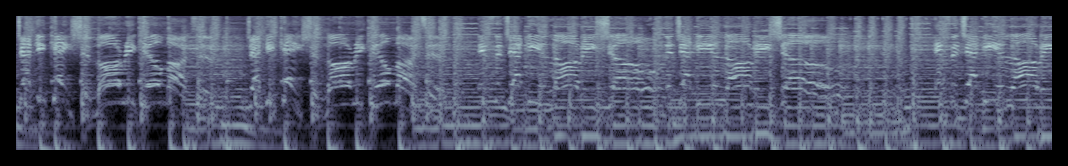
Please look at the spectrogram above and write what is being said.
Jackie Kashian, Laurie Kilmartin. Jackie Kashian, Laurie Kilmartin. It's the Jackie and Laurie Show. The Jackie and Laurie Show. It's the Jackie and Laurie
